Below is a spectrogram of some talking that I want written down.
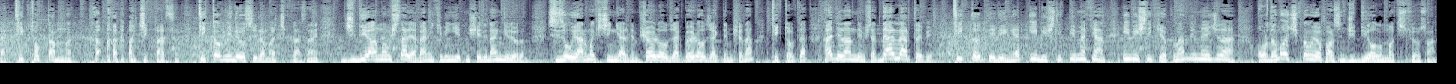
ya TikTok'tan mı açıklarsın? TikTok videosuyla mı açıklarsın? Hani ciddiye almamışlar ya ben 2077'den geliyorum. Sizi uyarmak için geldim. Şöyle olacak böyle olacak demiş adam TikTok'ta. Hadi lan demişler. Derler tabii. TikTok dediğin yer ibişlik bir mekan. İbişlik yapılan bir mecra. Orada mı açıklama yaparsın ciddiye alınmak istiyorsan?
